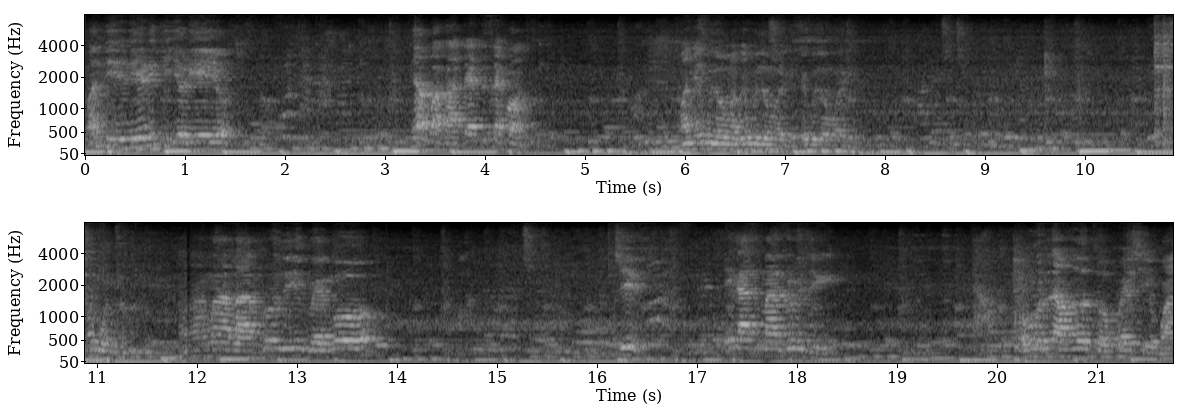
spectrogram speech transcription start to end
Mati tiga dia yuk. Nyapa kak, One egg below one, egg below one, egg below one. Mama la proli gwebo. Chief, ẹ ká sì máa dúró jìrì. Ọmọ ńlá wọn ló tó pẹ́ ṣe wá.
